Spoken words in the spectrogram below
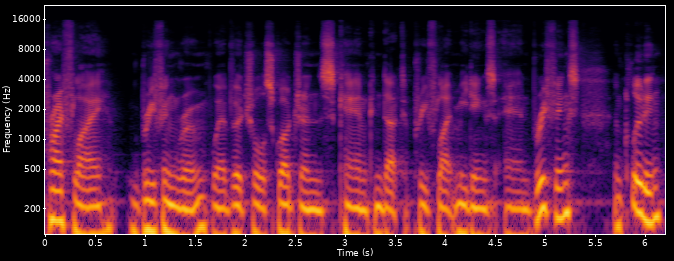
Prefly briefing room, where virtual squadrons can conduct pre flight meetings and briefings, including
